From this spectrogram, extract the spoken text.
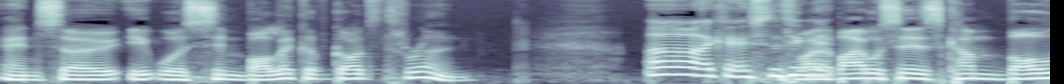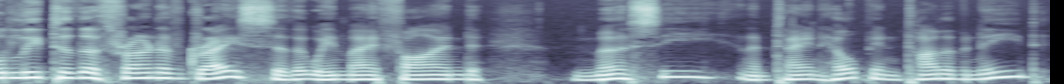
And so it was symbolic of God's throne. Oh, okay. So the That's thing why the Bible says, Come boldly to the throne of grace so that we may find mercy and obtain help in time of need.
